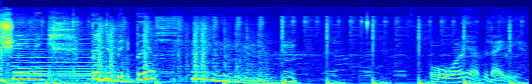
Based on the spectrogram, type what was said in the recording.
Shading. Mm. Oh, I have an idea.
